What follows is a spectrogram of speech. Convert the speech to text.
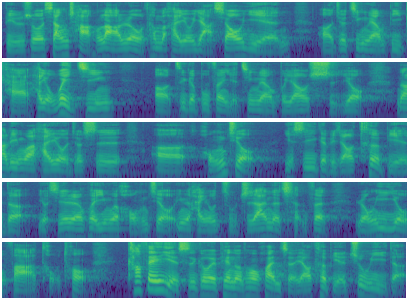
比如说香肠、腊肉，他们还有亚硝盐哦、呃，就尽量避开。还有味精哦、呃，这个部分也尽量不要使用。那另外还有就是呃红酒。也是一个比较特别的，有些人会因为红酒，因为含有组织胺的成分，容易诱发头痛。咖啡也是各位偏头痛患者要特别注意的。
